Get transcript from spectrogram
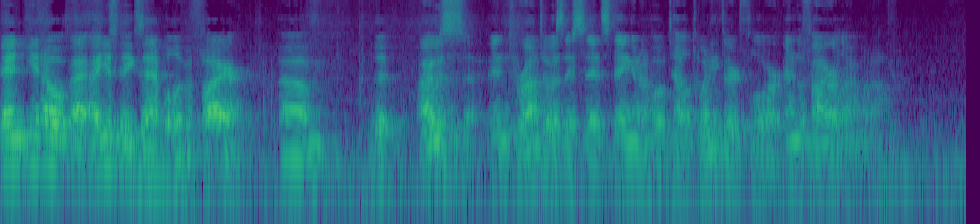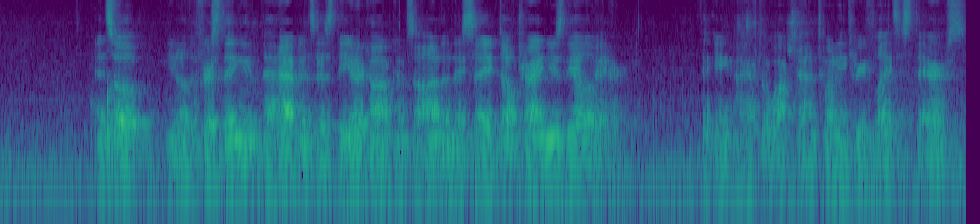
And you know, I, I use the example of a fire. Um, the, I was in Toronto, as I said, staying in a hotel, 23rd floor, and the fire alarm went off. And so, you know, the first thing that happens is the intercom comes on and they say, don't try and use the elevator thinking, I have to walk down 23 flights of stairs?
